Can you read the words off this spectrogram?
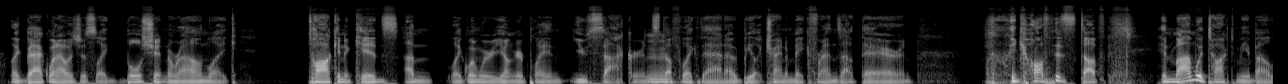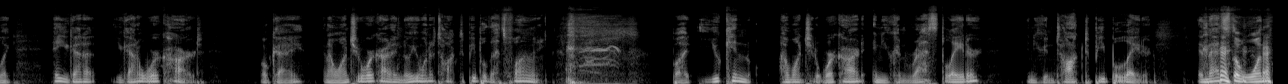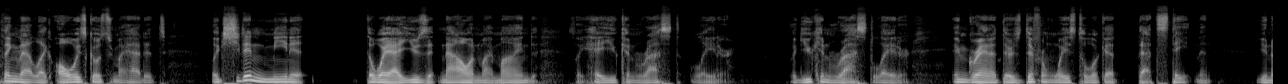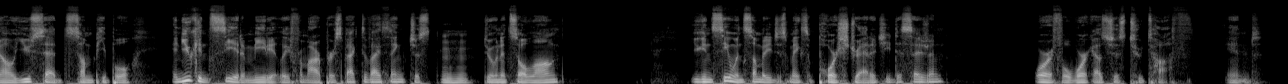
like back when i was just like bullshitting around like talking to kids on like when we were younger playing youth soccer and Mhm. stuff like that i would be like trying to make friends out there and like all this stuff. And mom would talk to me about like hey you gotta you gotta work hard okay? And i want you to work hard. I know you want to talk to people. That's fine. But you can i want you to work hard and you can rest later and you can talk to people later. And that's the one thing that like always goes through my head. It's like she didn't mean it the way i use it now in my mind. It's like hey you can rest later. Like you can rest later. And granted there's different ways to look at that statement you know you said some people and you can see it immediately from our perspective i think just Mm-hmm. doing it so long, you can see when somebody just makes a poor strategy decision or if a workout's just too tough. And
